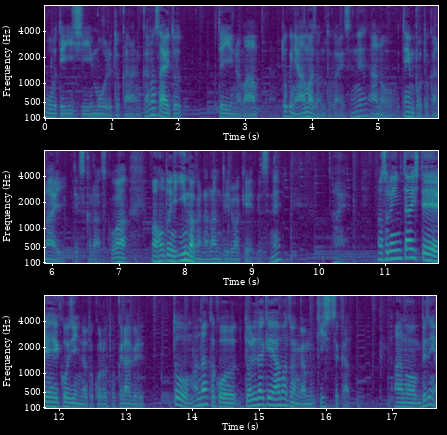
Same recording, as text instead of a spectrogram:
大手 EC モールとかなんかのサイトっていうのは特に Amazon とかですねあの店舗とかないですからそこは、まあ、本当に今が並んでいるわけですね。はい。まあ、それに対して個人のところと比べると、まあ、なんかこうどれだけ Amazon が無機質かあの別に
